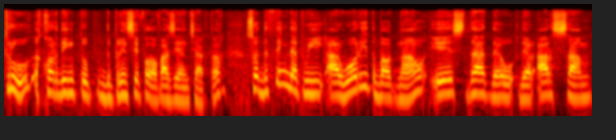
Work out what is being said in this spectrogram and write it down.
true according to the principle of ASEAN Charter? So the thing that we are worried about now is that there, there are some,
